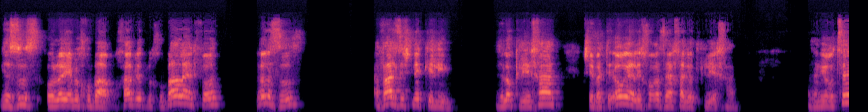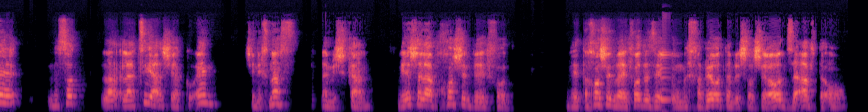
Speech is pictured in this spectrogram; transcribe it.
יזוז או לא יהיה מחובר. הוא חייב להיות מחובר לאפוד, לא לזוז, אבל זה שני כלים. זה לא כלי אחד, כשבתיאוריה לכאורה זה יכול להיות כלי אחד. אז אני רוצה לנסות להציע שהכהן שנכנס למשכן, ויש עליו חושן ואפוד, ואת החושן והאפוד הזה, הוא מחבר אותם בשרשראות זהב טהור,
